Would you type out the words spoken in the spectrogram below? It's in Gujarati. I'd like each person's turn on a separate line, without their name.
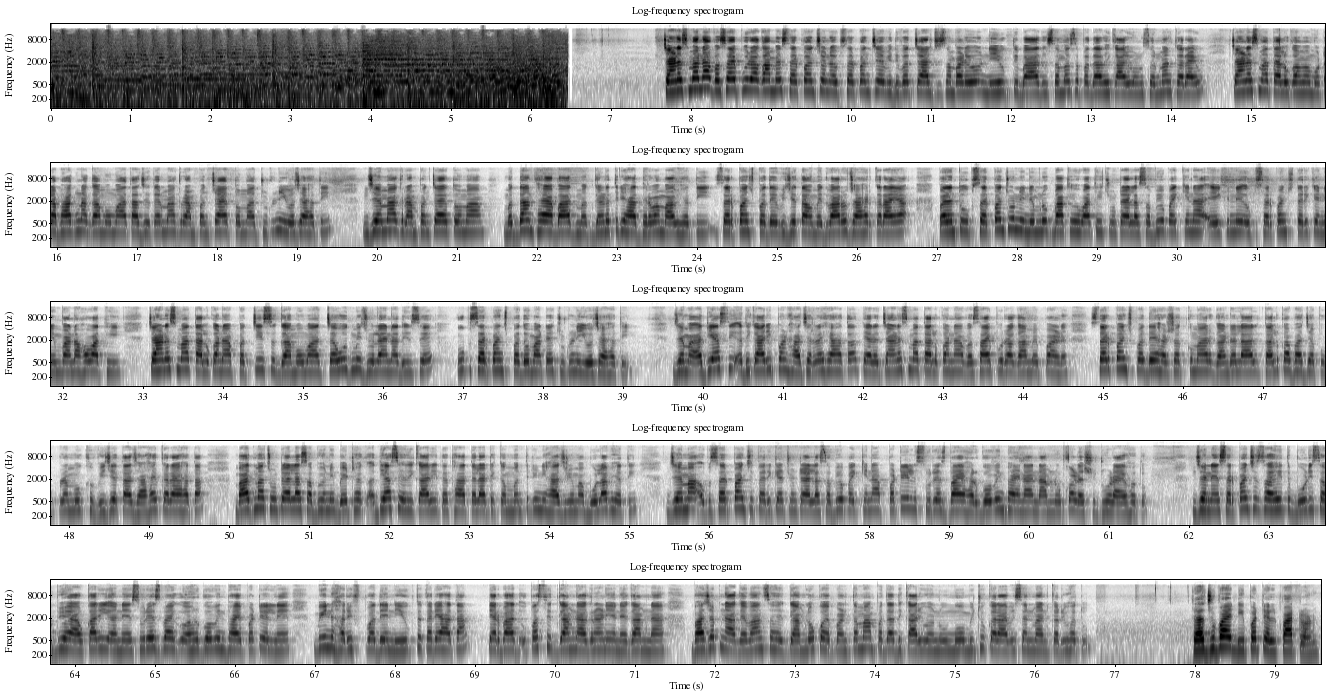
Thank you. ચાણસ્માના વસાઈપુરા ગામે સરપંચ અને ઉપસરપંચે વિધિવત ચાર્જ સંભાળ્યો. નિયુક્તિ બાદ સમસ્ત પદાધિકારીઓનું સન્માન કરાયું. ચાણસમા તાલુકામાં મોટાભાગના ગામોમાં તાજેતરમાં ગ્રામ પંચાયતોમાં ચૂંટણી યોજાઈ હતી, જેમાં ગ્રામ પંચાયતોમાં મતદાન થયા બાદ મતગણતરી હાથ ધરવામાં આવી હતી. સરપંચ પદે વિજેતા ઉમેદવારો જાહેર કરાયા, પરંતુ ઉપસરપંચોની નિમણૂક બાકી હોવાથી ચૂંટાયેલા સભ્યો પૈકીના એકને ઉપસરપંચ તરીકે નિમવાના હોવાથી ચાણસમા તાલુકાના પચીસ ગામોમાં ચૌદમી જુલાઈના દિવસે ઉપસરપંચ પદો માટે ચૂંટણી યોજાઈ હતી, જેમાં અધ્યાસી અધિકારી પણ હાજર રહ્યા હતા. ત્યારે ચાણસ્મા તાલુકાના વસાયપુરા ગામે પણ સરપંચ પદે હર્ષદકુમાર ગાંડલાલ, તાલુકા ભાજપ ઉપપ્રમુખ વિજેતા જાહેર કરાયા હતા. બાદમાં ચૂંટાયેલા સભ્યોની બેઠક અધ્યાસી અધિકારી તથા તલાટી મંત્રીની હાજરીમાં બોલાવી હતી, જેમાં ઉપસરપંચ તરીકે ચૂંટાયેલા સભ્યો પૈકીના પટેલ, સુરેશભાઈ હરગોવિંદભાઈના નામનો કળશ ઢોળાયો હતો. જેને સરપંચ સહિત બોડી સભ્યોએ આવકારી અને સુરેશભાઈ હરગોવિંદભાઈ પટેલને બિનહરીફ પદે નિયુક્ત કર્યા હતા. ત્યારબાદ ઉપસ્થિત ગામના અગ્રણી અને ગામના ભાજપના આગેવાન સહિત ગામ લોકોએ પણ તમામ પદાધિકારીઓનું મોં મીઠું કરાવી સન્માન કર્યું હતું. રાજુભાઈ ડી પટેલ પાટણ.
